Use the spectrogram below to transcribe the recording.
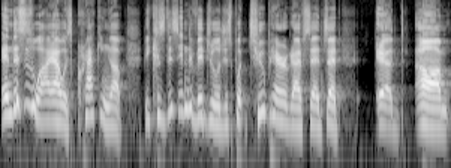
And this is why I was cracking up because this individual just put two paragraphs and said, and, um,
